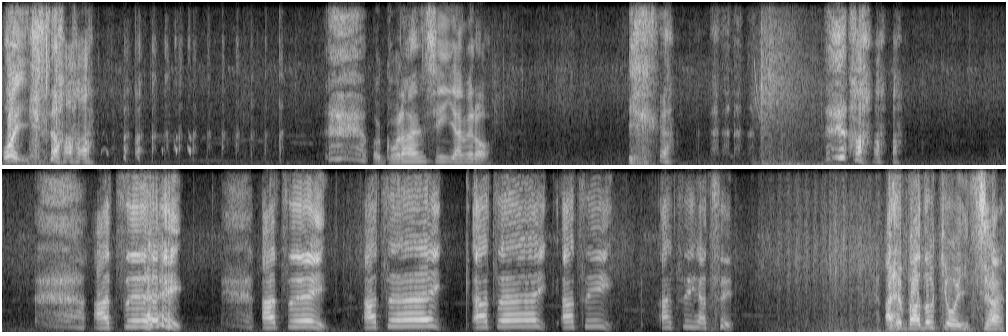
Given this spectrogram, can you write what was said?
おい。さあおいご乱心やめろ。い や熱い。熱い。熱い。熱い熱い熱い熱い。あれバド教員じゃん。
